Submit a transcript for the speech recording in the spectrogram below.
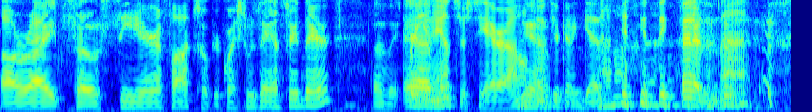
All right, so Sierra Fox, hope your question was answered there. It's Pretty good answer, Sierra. I don't know if you're going to get anything better than that.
